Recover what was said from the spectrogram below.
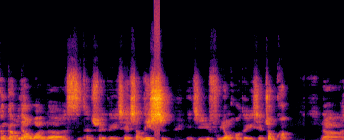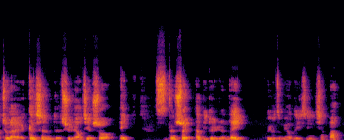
刚刚聊完了死藤水的一些小历史，以及服用后的一些状况，那就来更深入的去了解说，哎，死藤水到底对人类会有怎么样的一些影响吧？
